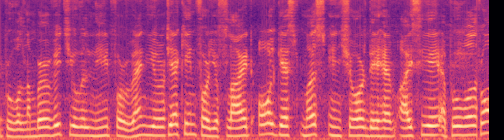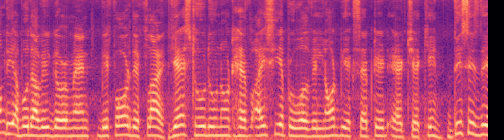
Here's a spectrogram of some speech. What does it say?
approval number which you will need for when you check in for your flight. All guests must ensure they have ICA approval from the Abu Dhabi government before they fly. Guests who do not have ICA approval will not be accepted at check-in. This is the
